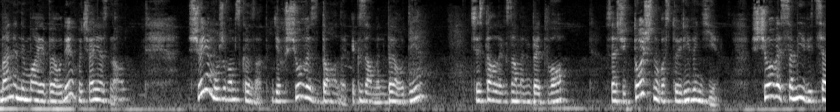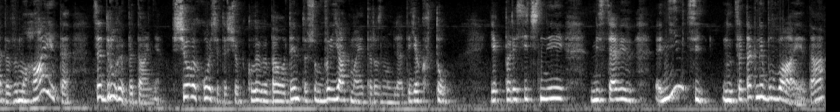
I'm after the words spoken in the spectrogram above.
в мене немає Б1, хоча я знала. Що я можу вам сказати? Якщо ви здали екзамен Б1 чи здали екзамен Б2, значить точно у вас той рівень є. Що ви самі від себе вимагаєте, це друге питання. Що ви хочете, щоб коли ви Б1, то щоб ви як маєте розмовляти? Як хто? Як пересічні місцеві німці? Ну це так не буває. Так?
